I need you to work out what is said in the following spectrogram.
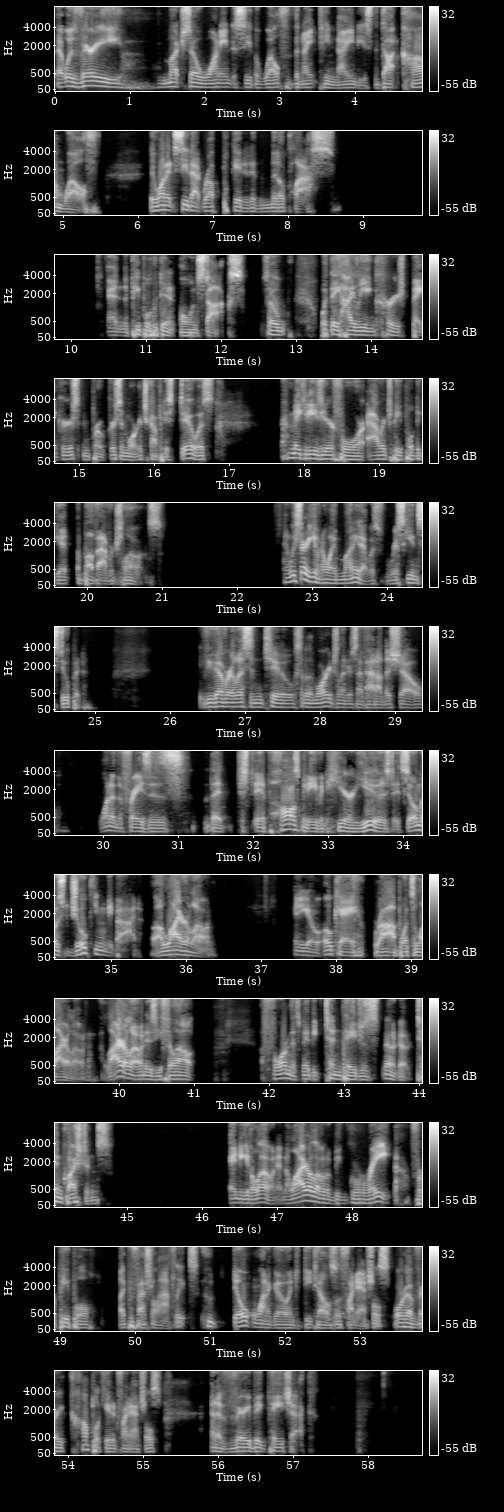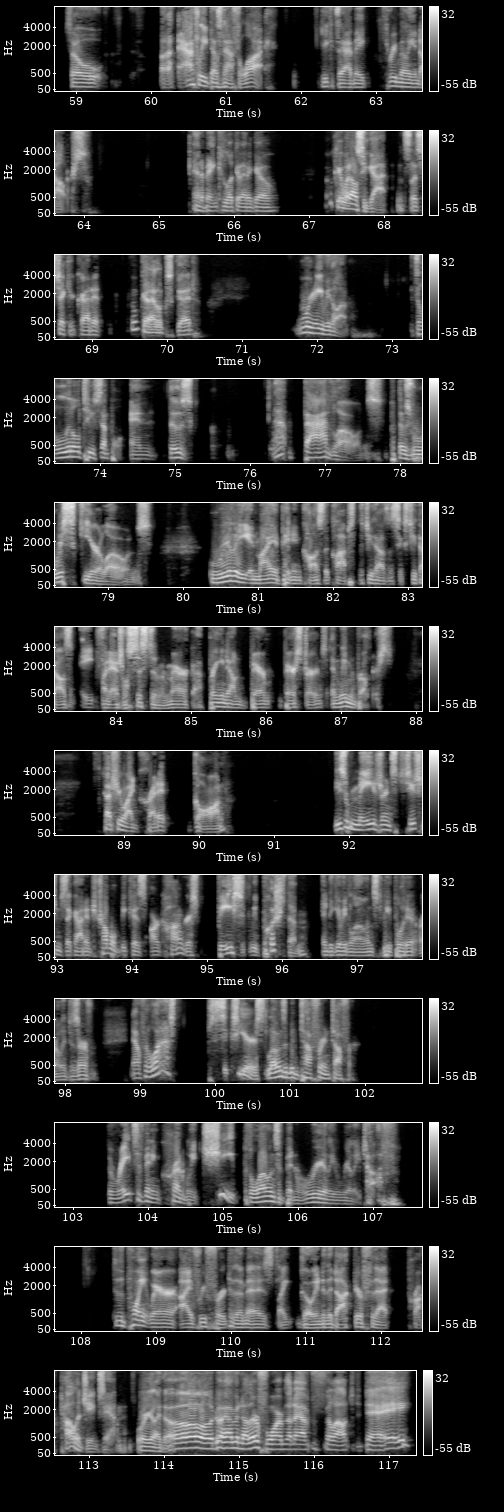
that was very much so wanting to see the wealth of the 1990s, the dot com wealth. They wanted to see that replicated in the middle class and the people who didn't own stocks. So, what they highly encouraged bankers and brokers and mortgage companies to do is make it easier for average people to get above average loans. And we started giving away money that was risky and stupid. If you've ever listened to some of the mortgage lenders I've had on this show, one of the phrases that just it appalls me to even hear used, it's almost jokingly bad a liar loan. And you go, okay, Rob, what's a liar loan? A liar loan is you fill out a form that's maybe 10 pages, no, no, 10 questions, and you get a loan. And a liar loan would be great for people like professional athletes who don't want to go into details of financials or have very complicated financials and a very big paycheck. So an athlete doesn't have to lie. You could say, I make $3 million. And a bank could look at that and go, okay, what else you got? Let's, let's check your credit. Okay, that looks good. We're going to give you the loan. It's a little too simple. And those, not bad loans, but those riskier loans really, in my opinion, caused the collapse of the 2006 2008 financial system in America, bringing down Bear, Bear Stearns and Lehman Brothers. Countrywide credit gone. These are major institutions that got into trouble because our Congress basically pushed them into giving loans to people who didn't really deserve them. Now, for the last six years, loans have been tougher and tougher. The rates have been incredibly cheap, but the loans have been really, really tough to the point where I've referred to them as like going to the doctor for that proctology exam, where you're like, oh, do I have another form that I have to fill out today?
